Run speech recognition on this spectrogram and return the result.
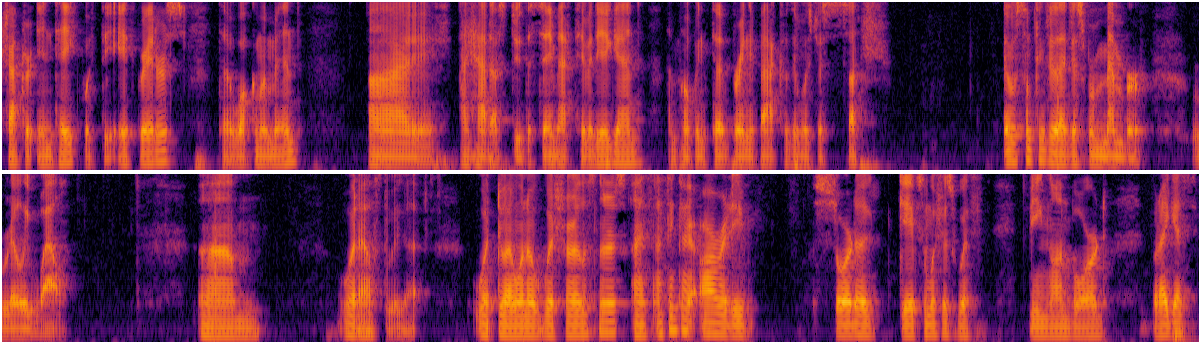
chapter intake with the eighth graders to welcome them in. I I had us do the same activity again. I'm hoping to bring it back because it was just such. It was something that I just remember really well. Um, what else do we got? What do I want to wish our listeners? I, I think I already sort of gave some wishes with being on board, but I guess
